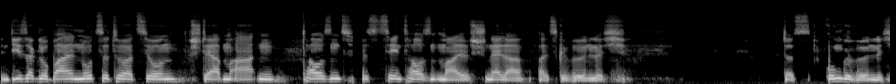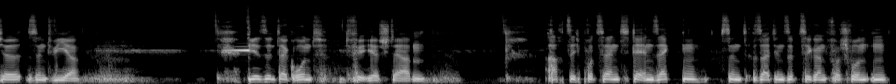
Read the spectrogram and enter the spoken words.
In dieser globalen Notsituation sterben Arten 1000 bis 10.000 Mal schneller als gewöhnlich. Das Ungewöhnliche sind wir. Wir sind der Grund für ihr Sterben. 80 Prozent der Insekten sind seit den 70ern verschwunden,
